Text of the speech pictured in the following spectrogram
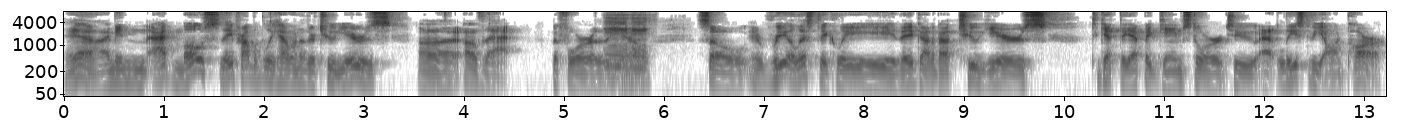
Yeah, I mean, at most they probably have another two years uh, of that before you know. Mhm. So realistically, they've got about two years to get the Epic Game Store to at least be on par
